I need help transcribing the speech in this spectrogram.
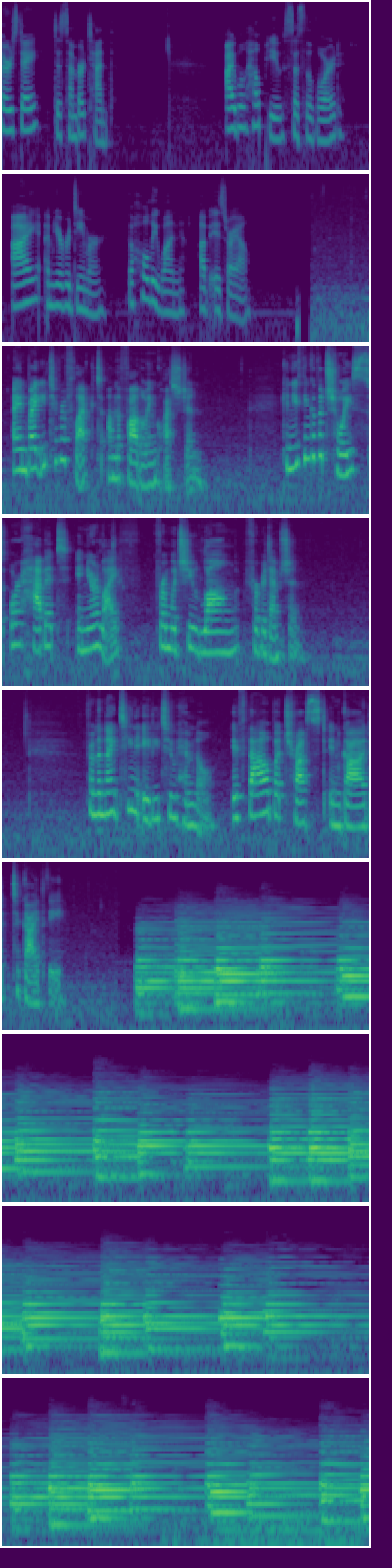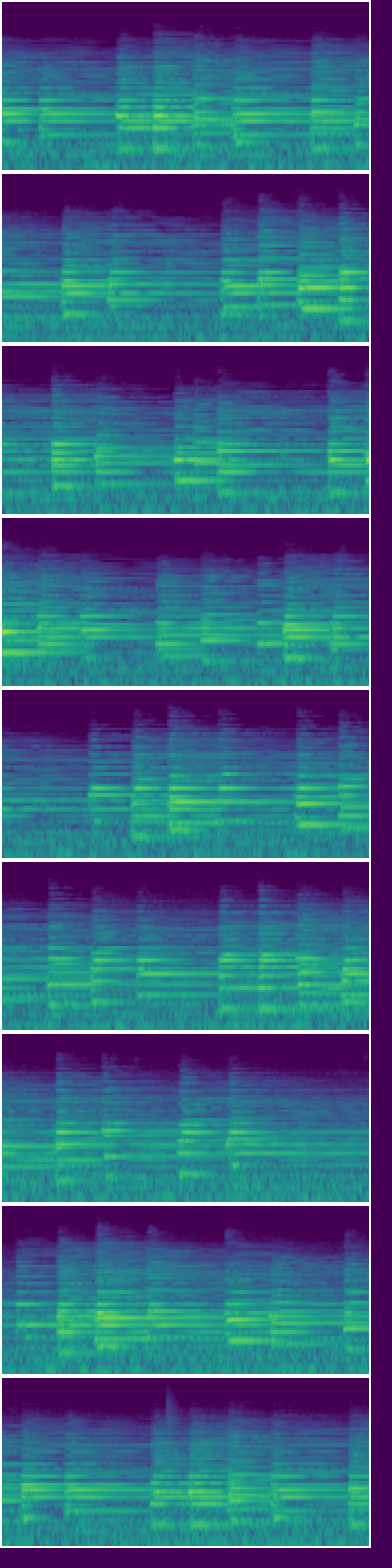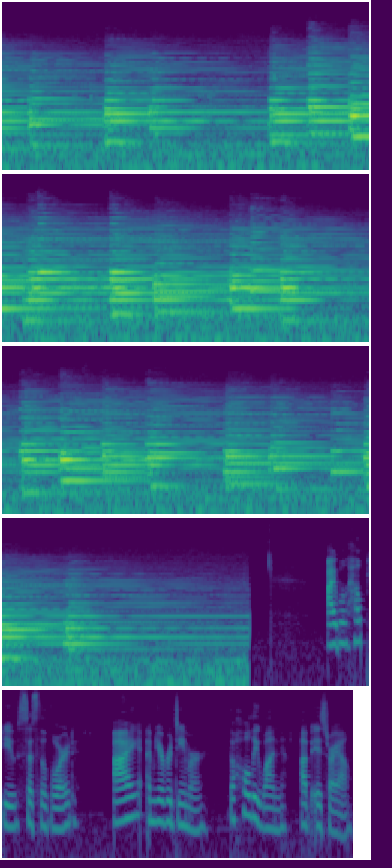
Thursday, December 10th. I will help you, says the Lord. I am your Redeemer, the Holy One of Israel. I invite you to reflect on the following question Can you think of a choice or habit in your life from which you long for redemption? From the 1982 hymnal, If Thou But Trust in God to Guide Thee. thank you. I will help you, says the Lord. I am your Redeemer, the Holy One of Israel.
